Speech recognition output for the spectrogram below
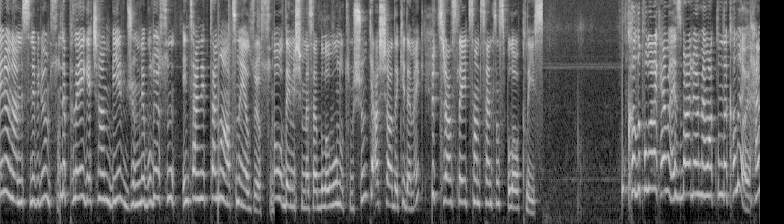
En önemlisini biliyor musun? Bir de play'e geçen bir cümle buluyorsun. İnternetten altına yazıyorsun. Below demişim mesela. Below'u unutmuşum. Ki aşağıdaki demek. Translate some sentence below please. Kalıp olarak hem ezberliyorum hem aklımda kalıyor. Hem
